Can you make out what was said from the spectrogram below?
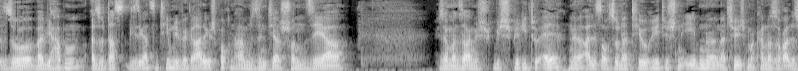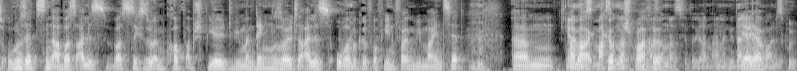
so, weil wir haben, also das, diese ganzen Themen, die wir gerade gesprochen haben, sind ja schon sehr, wie soll man sagen, spirituell, ne? Alles auf so einer theoretischen Ebene. Natürlich, man kann das auch alles umsetzen, aber es ist alles, was sich so im Kopf abspielt, wie man denken sollte, alles mhm. Oberbegriff mhm. auf jeden Fall irgendwie Mindset. Mhm. Ähm, ja, aber mach's, mach's Körpersprache. Anders, Ich hatte gerade einen anderen Gedanken, ja, ja. aber alles cool.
